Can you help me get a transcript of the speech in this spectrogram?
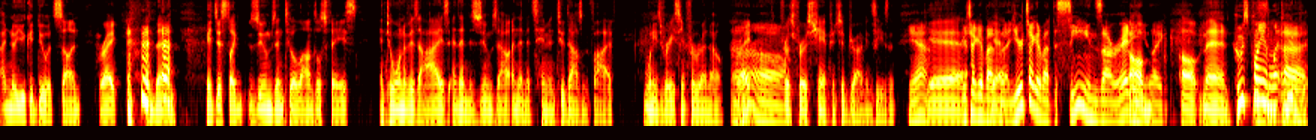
I know you could do it, son, right? And then it just like zooms into Alonso's face, into one of his eyes, and then it zooms out, and then it's him in 2005 when he's racing for Renault, right? Oh, For his first championship driving season. yeah. Yeah. You're talking about yeah. the you're talking about the scenes already. Oh, like Oh man, who's playing uh,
